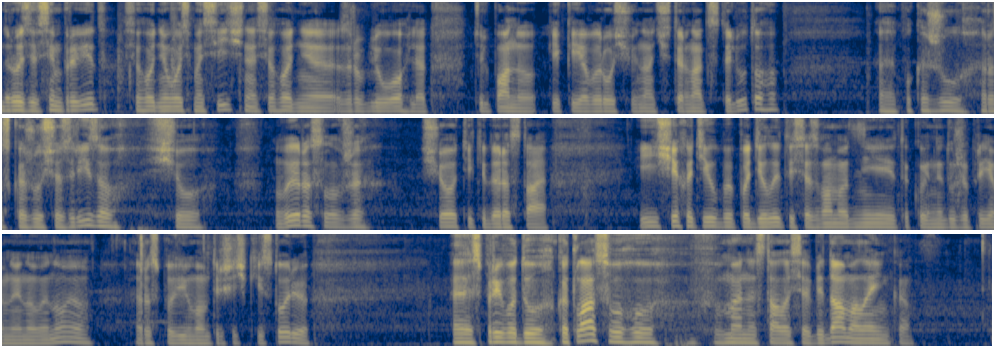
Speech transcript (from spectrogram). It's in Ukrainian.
Друзі, всім привіт! Сьогодні 8 січня. Сьогодні зроблю огляд тюльпану, який я вирощую на 14 лютого. Е, Покажу, розкажу, що зрізав, що виросло вже, що тільки доростає. І ще хотів би поділитися з вами однією такою не дуже приємною новиною. Розповім вам трішечки історію. Е, З приводу котла свого в мене сталася біда маленька.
